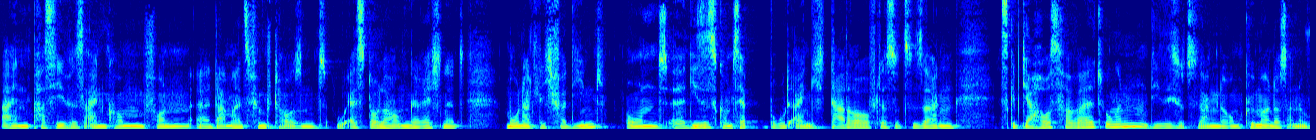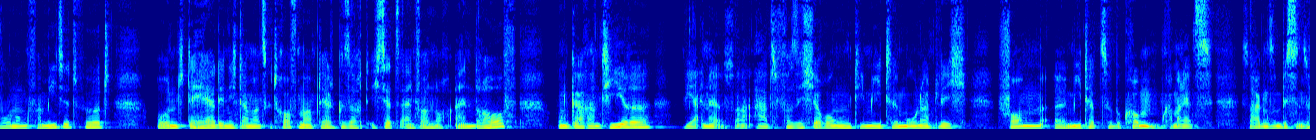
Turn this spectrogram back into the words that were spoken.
ein passives Einkommen von äh, damals 5000 US-Dollar umgerechnet monatlich verdient. Und äh, dieses Konzept beruht eigentlich darauf, dass sozusagen es gibt ja Hausverwaltungen, die sich sozusagen darum kümmern, dass eine Wohnung vermietet wird. Und der Herr, den ich damals getroffen habe, der hat gesagt, ich setze einfach noch einen drauf und garantiere wie eine, so eine Art Versicherung, die Miete monatlich vom äh, Mieter zu bekommen. Kann man jetzt sagen, so ein bisschen so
